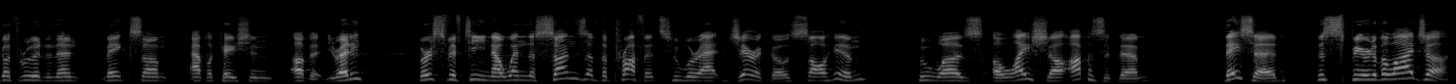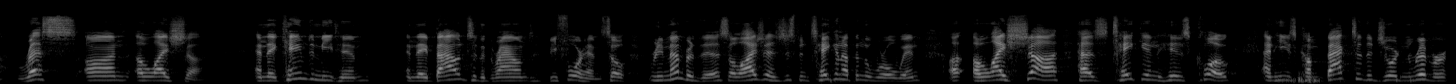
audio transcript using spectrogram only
go through it and then make some application of it. You ready? Verse 15 Now, when the sons of the prophets who were at Jericho saw him, who was Elisha, opposite them, they said, The spirit of Elijah rests on Elisha. And they came to meet him and they bowed to the ground before him. So remember this Elijah has just been taken up in the whirlwind. Uh, Elisha has taken his cloak and he's come back to the Jordan River,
